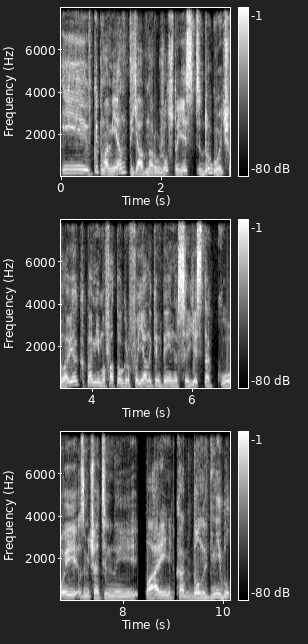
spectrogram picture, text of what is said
И в какой-то момент я обнаружил, что есть другой человек, помимо фотографа Яна Кемпейнерса, есть такой замечательный парень, как Дональд Нибл.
